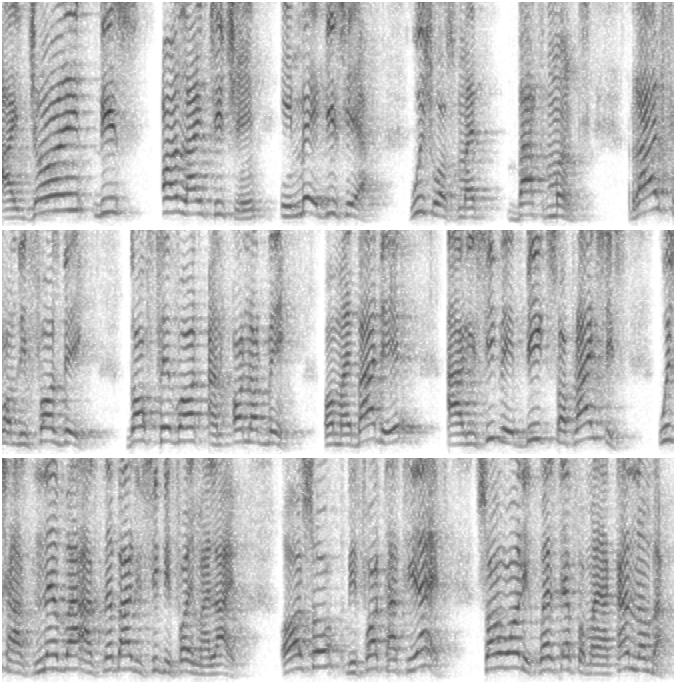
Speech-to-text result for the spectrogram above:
I joined this online teaching in May this year, which was my birth month. Right from the first day, God favored and honored me. On my birthday, I received a big surprises, which has never has never received before in my life. Also, before 38, someone requested for my account number,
